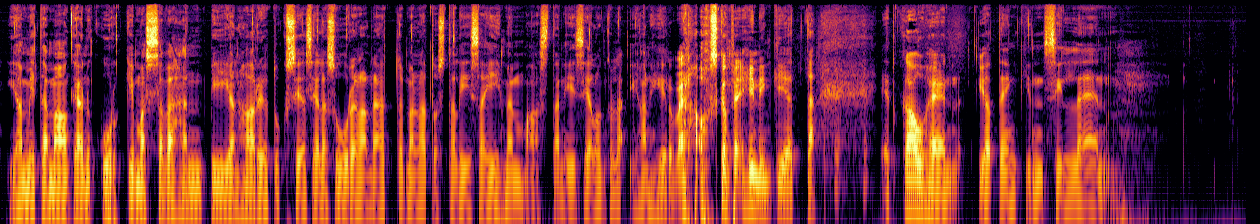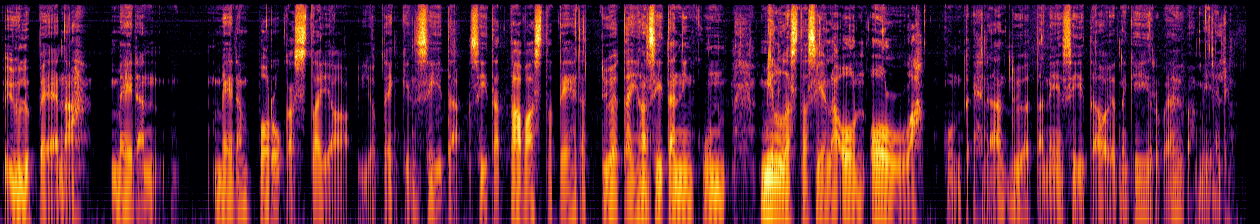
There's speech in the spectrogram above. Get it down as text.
ja mitä mä oon käynyt kurkkimassa vähän Piian harjoituksia siellä suurella näyttämällä tuosta Liisa Ihmemaasta, niin siellä on kyllä ihan hirveän hauska meininki, että, että kauhean jotenkin silleen ylpeänä meidän, meidän porukasta ja jotenkin siitä, siitä tavasta tehdä työtä, ihan siitä niin kuin millaista siellä on olla, kun tehdään työtä, niin siitä on jotenkin hirveän hyvä mieli.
